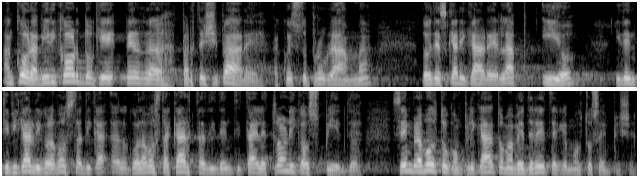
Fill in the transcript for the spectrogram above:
Ancora vi ricordo che per partecipare a questo programma dovete scaricare l'app Io, identificarvi con la, vostra, con la vostra carta di identità elettronica o SPID. Sembra molto complicato, ma vedrete che è molto semplice.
